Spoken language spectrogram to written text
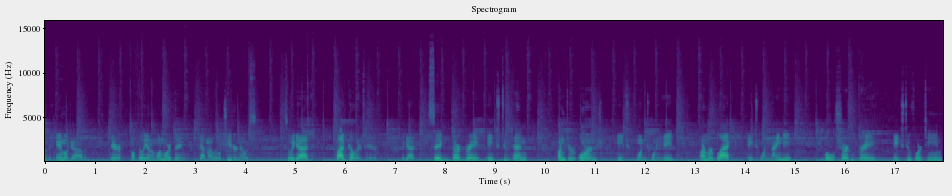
or the camo job, here, I'll fill you in on one more thing. Got my little cheater notes. So we got five colors here. We got SIG Dark Gray H210, Hunter Orange H128, Armor Black H190, Bull Shark Gray H214,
